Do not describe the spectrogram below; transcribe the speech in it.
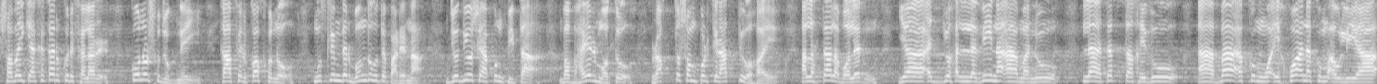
সবাইকে একাকার করে ফেলার কোনো সুযোগ নেই। কাফের কখনো মুসলিমদের বন্ধু হতে পারে না। যদিও সে আপন পিতা বা ভাইয়ের মতো রক্ত সম্পর্কের আত্মীয় হয়। আল্লাহ তালা বলেন, ইয়া আমানু, লা তাত্তাখিযু আবাআকুম ওয়া ইখওয়ানাকুম আউলিয়া।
